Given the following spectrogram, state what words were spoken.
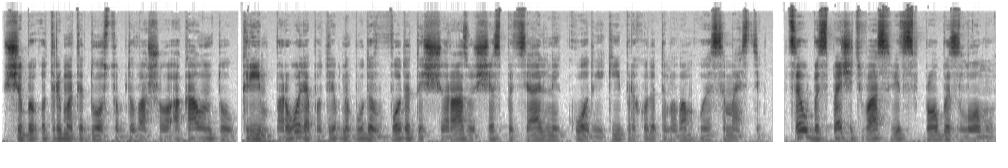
щоб отримати доступ до вашого акаунту, крім пароля, потрібно буде вводити щоразу ще спеціальний код, який приходитиме вам у смс-ті. Це убезпечить вас від спроби злому,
